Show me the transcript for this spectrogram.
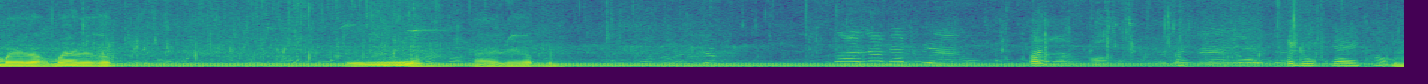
ไม่หรอกไม่แล้วครับ โอ้ตายเลยครับมันกระดูกใหญ่เขาอื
